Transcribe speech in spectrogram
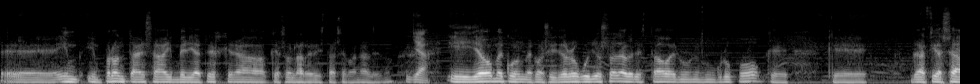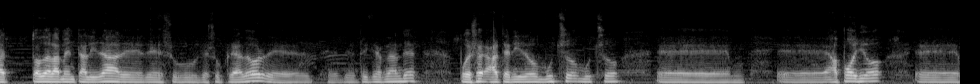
eh, impronta, esa inmediatez que, era, que son las revistas semanales. ¿no? Ya. Y yo me, considero orgulloso de haber estado en un, grupo que, gracias a toda la mentalidad de, su, de su, creador, de, de, Enrique Hernández, pues ha tenido mucho, mucho eh, eh, apoyo eh,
